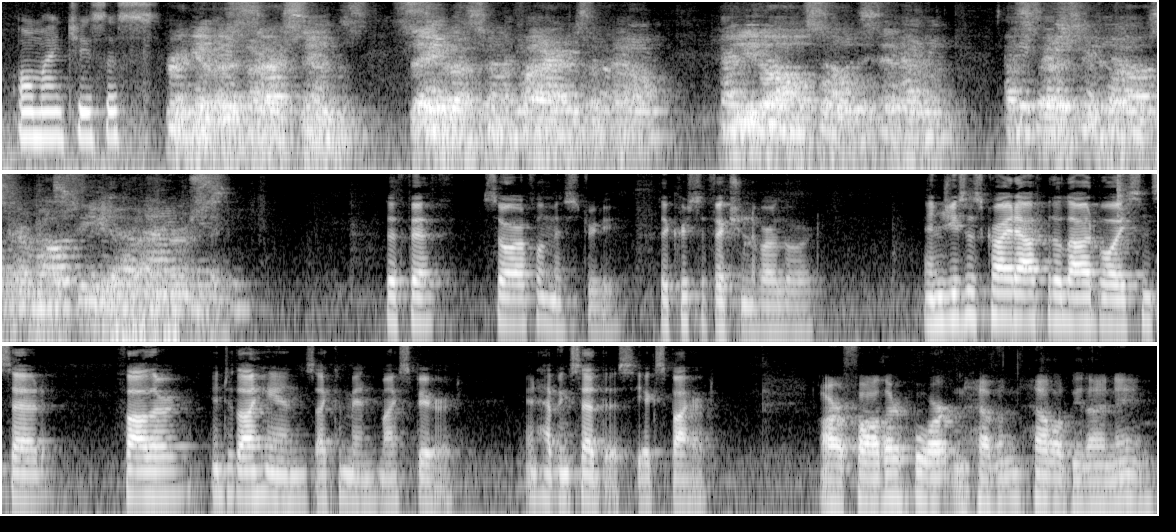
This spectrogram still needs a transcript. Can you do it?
O my Jesus, Forgive us our sins, save us from the fires of hell, and lead all souls to heaven, especially those who are most needed of thy mercy. The fifth sorrowful mystery, the crucifixion of our Lord. And Jesus cried out with a loud voice and said, Father, into thy hands I commend my spirit. And having said this, he expired. Our Father, who art in heaven, hallowed be thy name.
